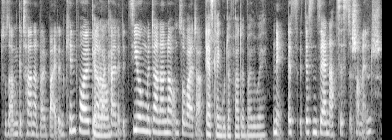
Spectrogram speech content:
zusammengetan hat, weil beide ein Kind wollten, Genau. aber keine Beziehung miteinander und so weiter. Er ist kein guter Vater, by the way. Nee, es, das ist ein sehr narzisstischer Mensch.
